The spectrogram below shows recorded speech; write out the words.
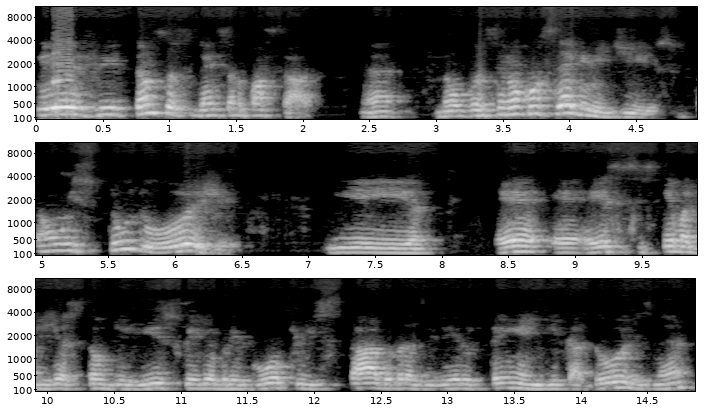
teve tantos acidentes ano passado, né? Não, você não consegue medir isso. Então, o estudo hoje e é, é, esse sistema de gestão de risco, ele obrigou que o Estado brasileiro tenha indicadores, né?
